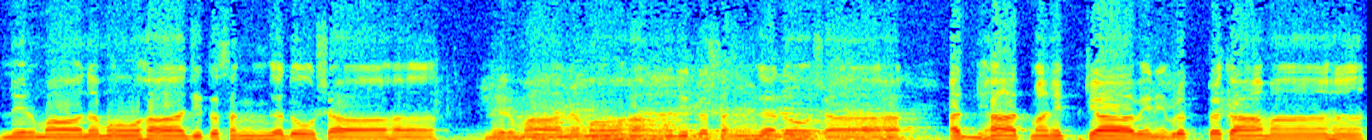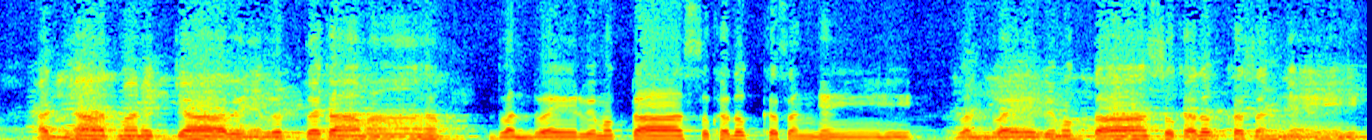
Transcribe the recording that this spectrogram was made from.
निर्माणमोहाजितसङ्गदोषाः निर्माणमोहाजितसङ्गदोषाः अध्यात्मनित्या विनिवृत्तकामाः अध्यात्मनित्या विनिवृत्तकामाः द्वन्द्वैर्विमुक्ताः सुखदुःखसंज्ञैः। द्वन्द्वैर्विमुक्ताः सुखदुःखसंज्ञैः।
